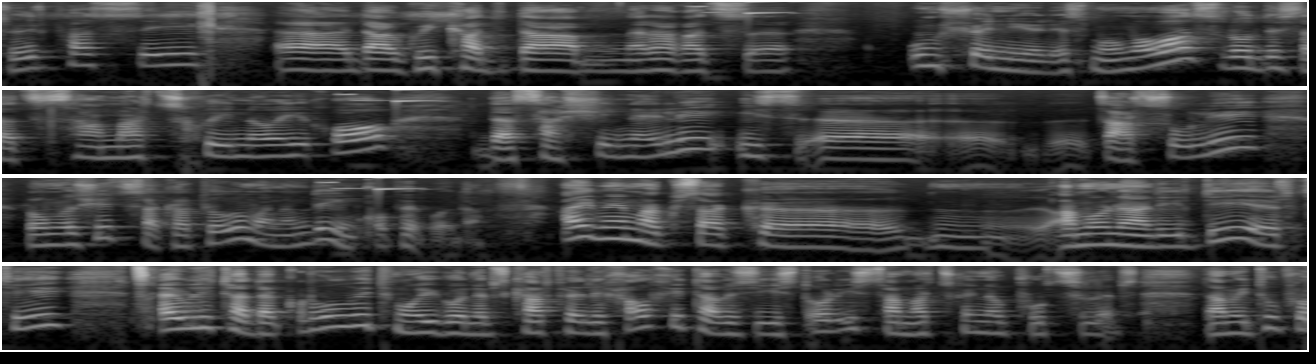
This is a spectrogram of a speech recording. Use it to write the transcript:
ძვირფასი და გვიქადდა რაღაც უმშვენიერეს მომავალს, როდესაც სამარცხვინო იყო და საშინელი ის царსული, რომელშიც საქართველო მანამდე იმყოფებოდა. აი მე მაქვს აქ ამონარიდი ერთი წყევლითა და კრულვით მოიგონებს ქართველი ხალხი თავისი ისტორიის სამარცხვინო ფურცლებს და მით უფრო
